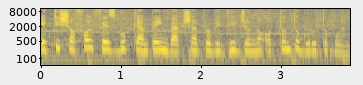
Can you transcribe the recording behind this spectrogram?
একটি সফল ফেসবুক ক্যাম্পেইন ব্যবসার প্রবৃদ্ধির জন্য অত্যন্ত গুরুত্বপূর্ণ।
